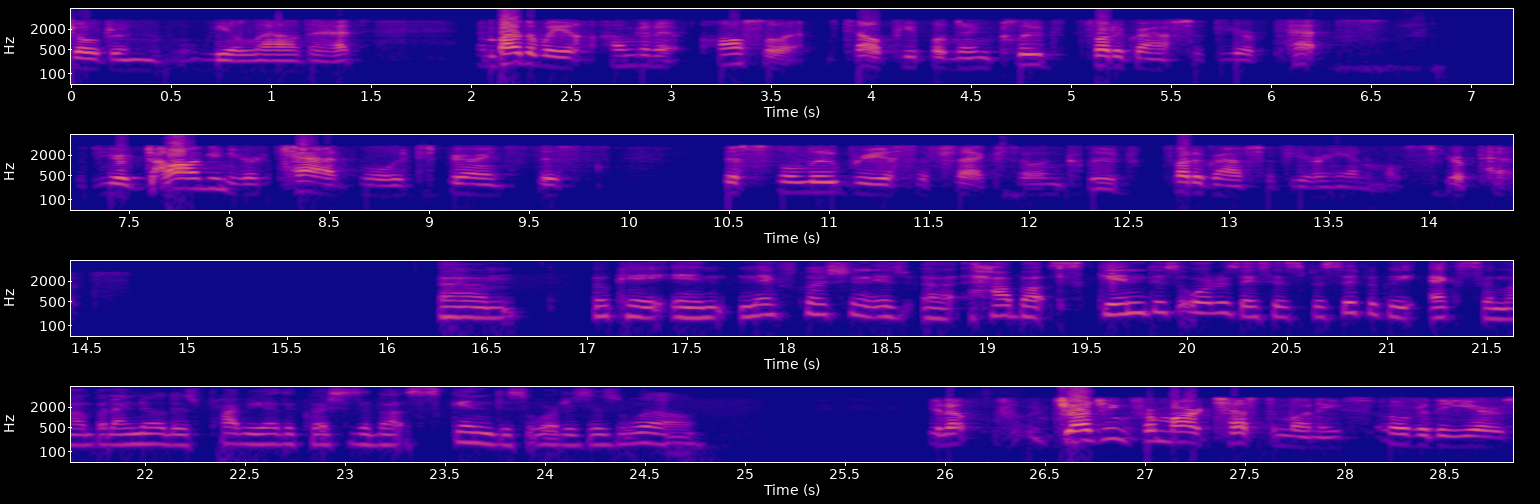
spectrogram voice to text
children. We allow that. And by the way, I'm going to also tell people to include photographs of your pets. Your dog and your cat will experience this this salubrious effect. So include photographs of your animals, your pets. Um, okay, and next question is uh, how about skin disorders? They said specifically eczema, but I know there's probably other questions about skin disorders as well. You know, judging from our testimonies over the years,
